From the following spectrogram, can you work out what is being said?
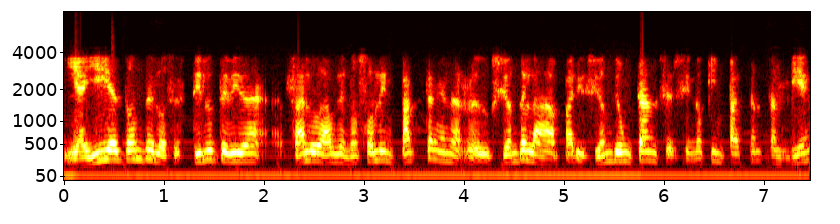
Y ahí es donde los estilos de vida saludables no solo impactan en la reducción de la aparición de un cáncer, sino que impactan también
